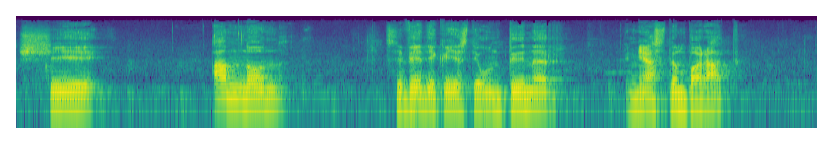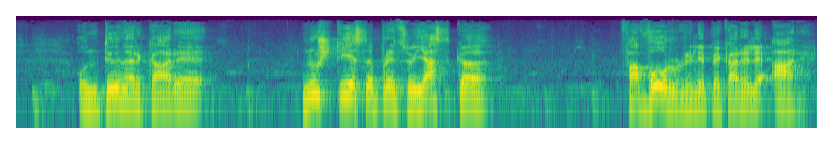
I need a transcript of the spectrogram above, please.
Și Amnon se vede că este un tânăr neastâmpărat, un tânăr care nu știe să prețuiască favorurile pe care le are,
